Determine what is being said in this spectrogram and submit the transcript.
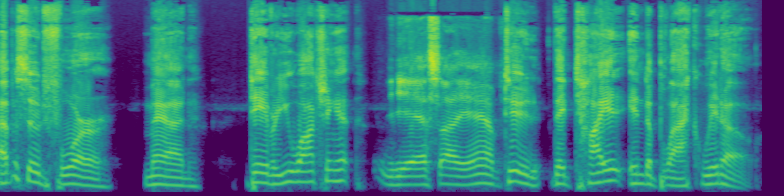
episode four, man, Dave, are you watching it? Yes, I am, dude. They tie it into Black Widow,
